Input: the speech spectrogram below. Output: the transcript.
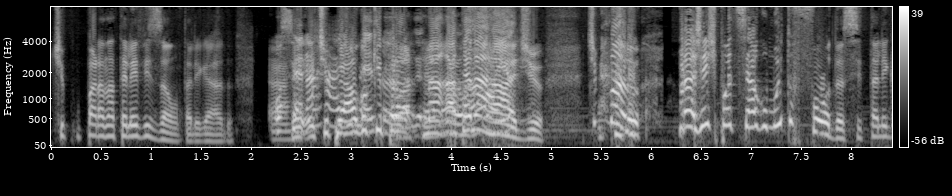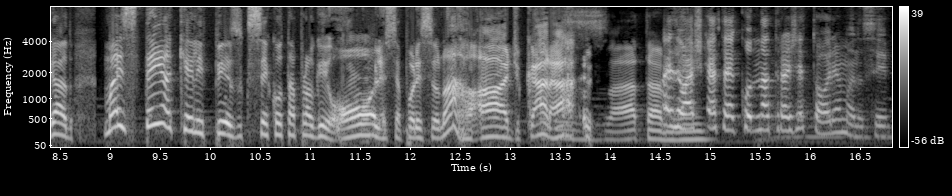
tipo, para na televisão, tá ligado? Ah, na é, tipo, é algo que pra, na- até na rádio. Tipo, mano, pra gente pode ser algo muito foda-se, tá ligado? Mas tem aquele peso que você contar pra alguém, olha, você apareceu na rádio, caralho. Exatamente. Mas eu acho que até quando- na trajetória, mano, você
